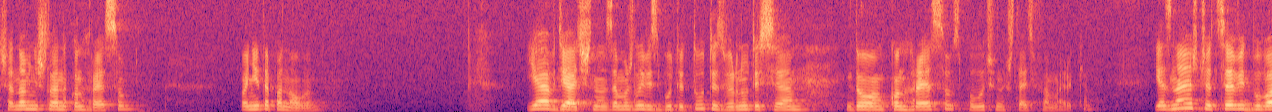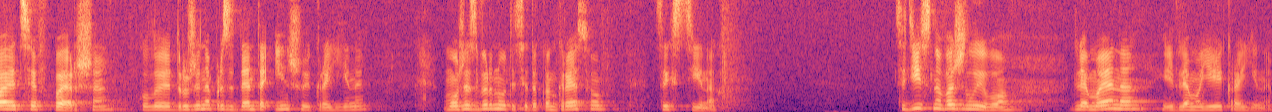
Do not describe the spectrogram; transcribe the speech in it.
шановні члени Конгресу, пані та панове, я вдячна за можливість бути тут і звернутися до Конгресу Сполучених Штатів Америки. Я знаю, що це відбувається вперше, коли дружина президента іншої країни може звернутися до Конгресу в цих стінах. Це дійсно важливо для мене і для моєї країни.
